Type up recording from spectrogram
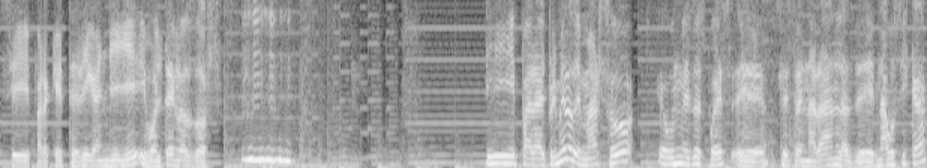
Sí, para que te digan Gigi y volteen los dos. y para el primero de marzo, un mes después, eh, se estrenarán las de Náusica,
